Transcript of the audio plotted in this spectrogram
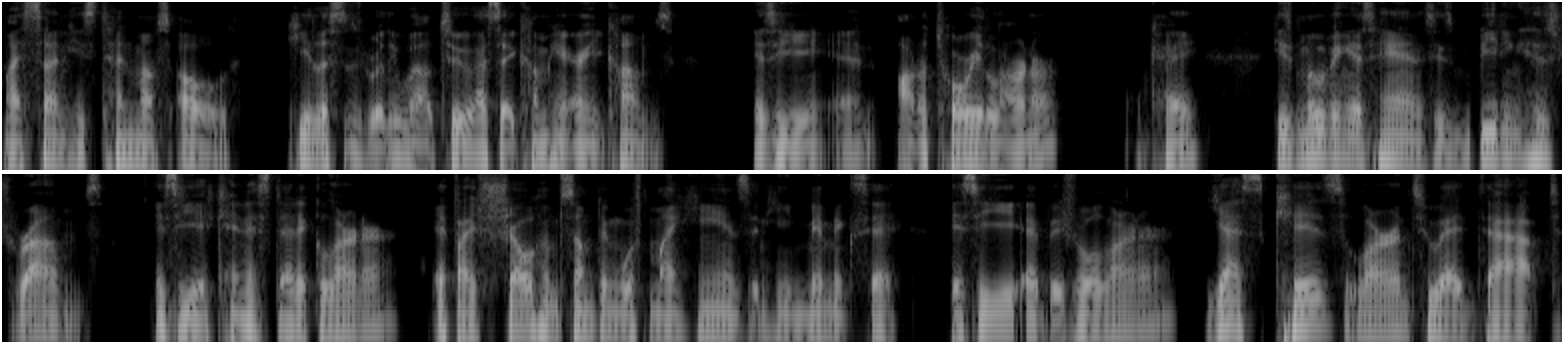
My son, he's 10 months old. He listens really well too. I say, come here, he comes. Is he an auditory learner? Okay. He's moving his hands. He's beating his drums. Is he a kinesthetic learner? If I show him something with my hands and he mimics it, is he a visual learner? Yes, kids learn to adapt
